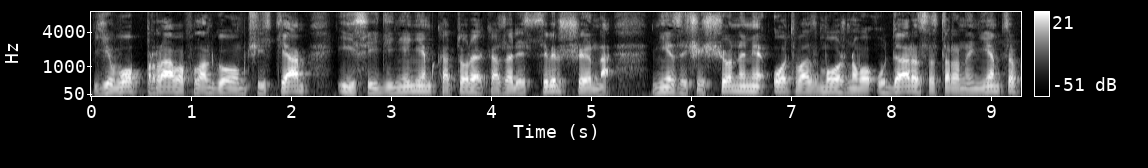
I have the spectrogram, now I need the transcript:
его правофланговым частям и соединениям, которые оказались совершенно незащищенными от возможного удара со стороны немцев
